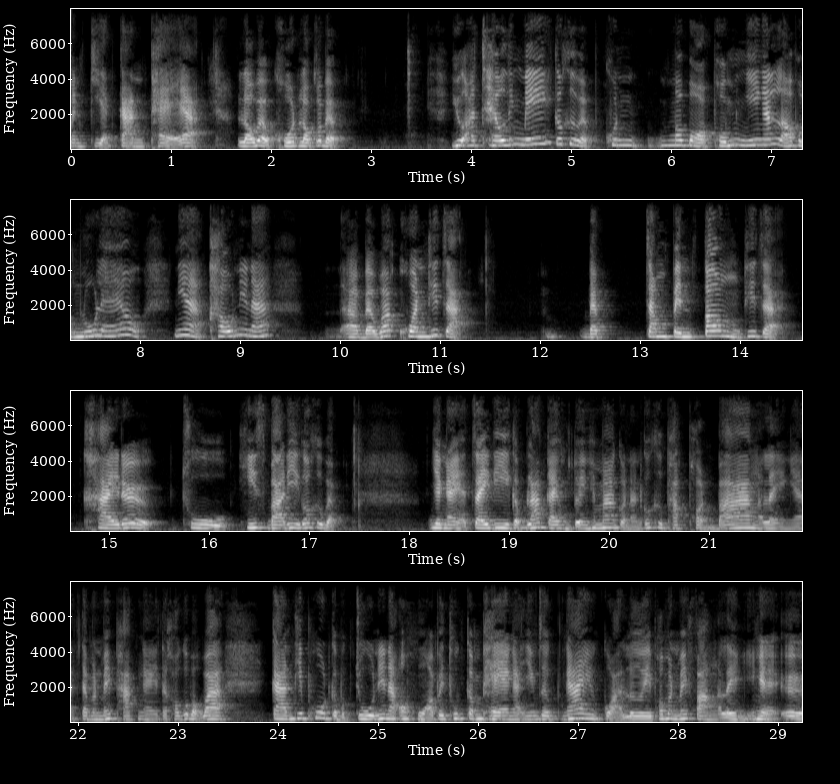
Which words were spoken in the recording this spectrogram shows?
มันเกลียดการแพ้อะแล้วแบบโค้ดเราก็แบบ you are telling me ก็คือแบบคุณมาบอกผมอย่างนี้งั้นเหรอผมรู้แล้ว เนี่ยเขาเนี่ยนะแบบว่าควรที่จะแบบจำเป็นต้องที่จะ kinder to his body ก็คือแบบยังไงอะใจดีกับร่างกายของตัวเองให้มากกว่านั้น ก็คือพักผ่อนบ้างอะไรอย่างเงี้ย แต่มันไม่พักไง แต่เขาก็บอกว่าการที่พูดกับบักจูเนี่ยนะเอาหัวไปทุบกำแพงอะยังจะง่ายกว่าเลย เพราะมันไม่ฟังอะไรอย่างเงี้ยเออ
